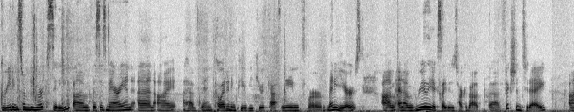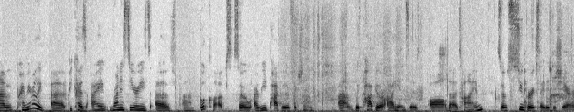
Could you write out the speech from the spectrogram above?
Greetings from New York City. Um, this is Marion, and I have been co editing PBQ with Kathleen for many years. Um, and I'm really excited to talk about uh, fiction today, um, primarily uh, because I run a series of um, book clubs. So I read popular fiction um, with popular audiences all the time. So I'm super excited to share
